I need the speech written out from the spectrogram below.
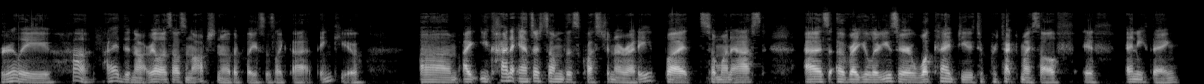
really, huh. I did not realize that was an option in other places like that. Thank you. Um, I, you kind of answered some of this question already, but someone asked, as a regular user, what can I do to protect myself, if anything,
